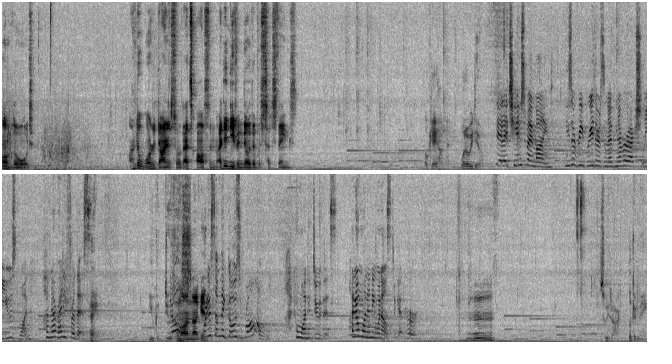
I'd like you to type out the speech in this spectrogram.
Oh lord. Underwater dinosaur, that's awesome. I didn't even know there were such things. Okay, hon. What do we do? Dad, I changed my mind. These are rebreathers and I've never actually used one. I'm not ready for this. Hey, you could do No. this. Come on, Nugget. What if something goes wrong? I don't want to do this. I don't want anyone else to get hurt. Mm. Sweetheart, look at me.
